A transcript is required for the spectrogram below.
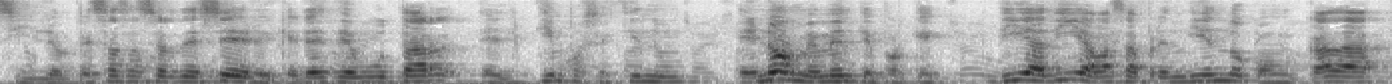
si lo empezás a hacer de cero y querés debutar, el tiempo se extiende un- enormemente porque día a día vas aprendiendo con cada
